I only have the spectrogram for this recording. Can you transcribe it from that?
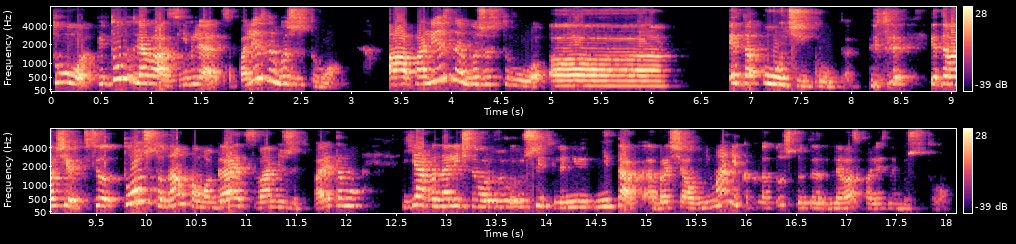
то петух для вас является полезным божеством, а полезное божество э, это очень круто. Это, это вообще все то что нам помогает с вами жить. Поэтому я бы на личного разрушителя не, не так обращал внимание как на то что это для вас полезное божество.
